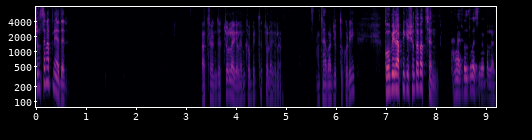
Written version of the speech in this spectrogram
শুনছেন আপনি এদের? আচ্ছা তো চলে গেলেন। কবির তো চলে গেলেন। আচ্ছা আবার যুক্ত করি। কবির আপনি কি শুনতে পাচ্ছেন? হ্যাঁ, শুনতে পাচ্ছি বলেন।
